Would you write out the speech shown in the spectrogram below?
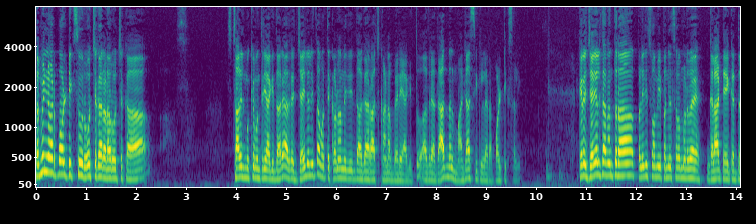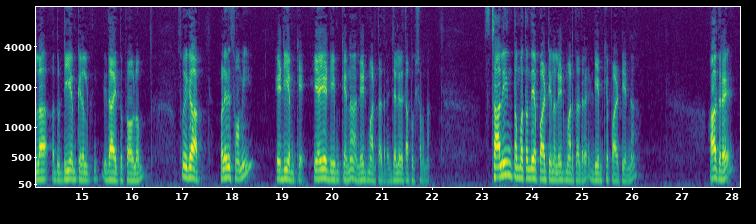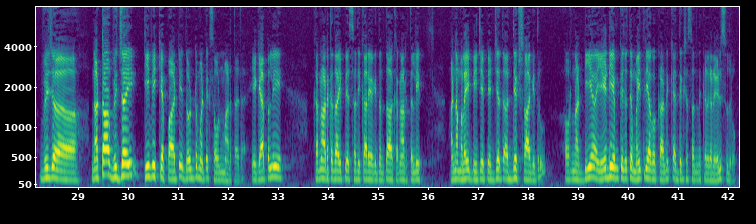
Tamil Nadu politics ರೋಚಕ, ರಣರೋಚಕ. ಸ್ಟಾಲಿನ್ ಮುಖ್ಯಮಂತ್ರಿ ಆಗಿದ್ದಾರೆ, ಆದರೆ ಜಯಲಲಿತಾ ಮತ್ತು ಕರುಣಾನಿಧಿ ಇದ್ದಾಗ ರಾಜಕಾರಣ ಬೇರೆ ಆಗಿತ್ತು. ಆದರೆ ಅದಾದಮೇಲೆ ಮಜಾ ಸಿಗಲಿಲ್ಲ ಪಾಲಿಟಿಕ್ಸಲ್ಲಿ. ಯಾಕಂದರೆ ಜಯಲಲಿತಾ ನಂತರ ಪಳನಿಸ್ವಾಮಿ ಪನ್ನೀರ್ಸೆಲ್ವಂ ನಡುವೆ ಗಲಾಟೆ, ಗದ್ದಲ, ಅದು ಡಿ ಎಂ ಕೆನಲ್ಲಿ ಇದಾಯಿತು ಪ್ರಾಬ್ಲಮ್ ಸೊ ಈಗ Palaniswami A D M K, A A D M ಕೆನ lead ಮಾಡ್ತಾ ಇದ್ದಾರೆ ಜಯಲಲಿತಾ ಪಕ್ಷವನ್ನು. ಸ್ಟಾಲಿನ್ ತಮ್ಮ ತಂದೆಯ ಪಾರ್ಟಿಯನ್ನು ಲೀಡ್ ಮಾಡ್ತಾ ಇದ್ದಾರೆ ಡಿ ಎಂ ಕೆ ಪಾರ್ಟಿಯನ್ನು. ಆದರೆ ವಿಜ ನಟ Vijay T V K party ದೊಡ್ಡ ಮಟ್ಟಿಗೆ ಸೌಂಡ್ ಮಾಡ್ತಾ ಇದೆ. ಈ ಗ್ಯಾಪಲ್ಲಿ ಕರ್ನಾಟಕದ ಐ ಪಿ ಎಸ್ ಅಧಿಕಾರಿಯಾಗಿದ್ದಂಥ ಕರ್ನಾಟಕದಲ್ಲಿ ಅಣ್ಣಾಮಲೈ ಬಿ ಜೆ ಪಿ ಅಧ್ಯಕ್ಷರಾಗಿದ್ದರು ಅವ್ರನ್ನ D A D M K ಜೊತೆ ಮೈತ್ರಿ ಆಗೋ ಕಾರಣಕ್ಕೆ ಅಧ್ಯಕ್ಷ ಸ್ಥಾನದ ಕೆಳಗಡೆ ಇಳಿಸಿದ್ರು.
